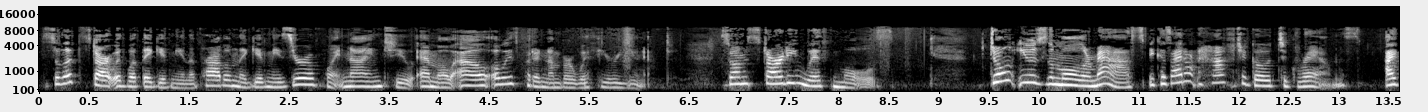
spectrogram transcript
So let's start with what they give me in the problem. They give me 0.92 MOL. Always put a number with your unit. So I'm starting with moles. Don't use the molar mass because I don't have to go to grams. I,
